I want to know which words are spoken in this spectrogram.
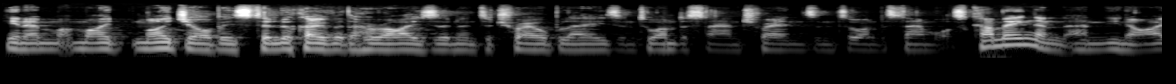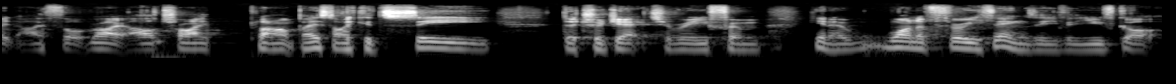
you know, my my job is to look over the horizon and to trailblaze and to understand trends and to understand what's coming. And, and you know, I, I thought, right, I'll try plant based. I could see the trajectory from, you know, one of three things. Either you've got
